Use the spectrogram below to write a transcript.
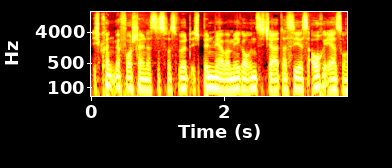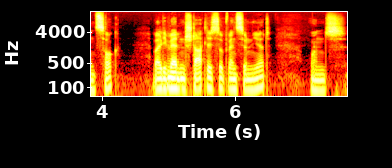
Ich könnte mir vorstellen, dass das was wird. Ich bin mir aber mega unsicher, dass sie ist auch eher so ein Zock, weil die mhm. werden staatlich subventioniert. Und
